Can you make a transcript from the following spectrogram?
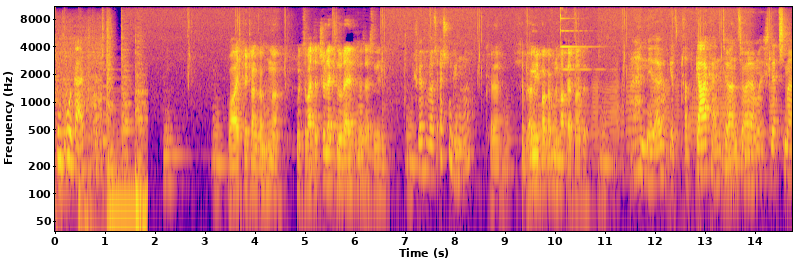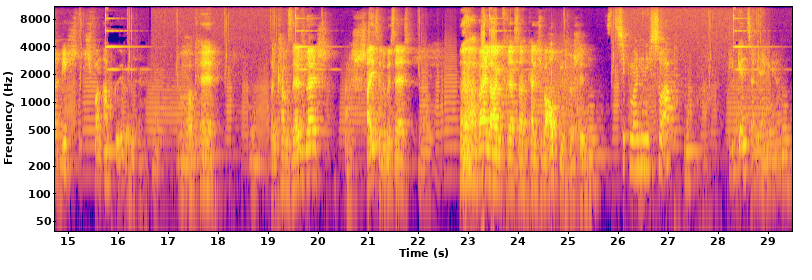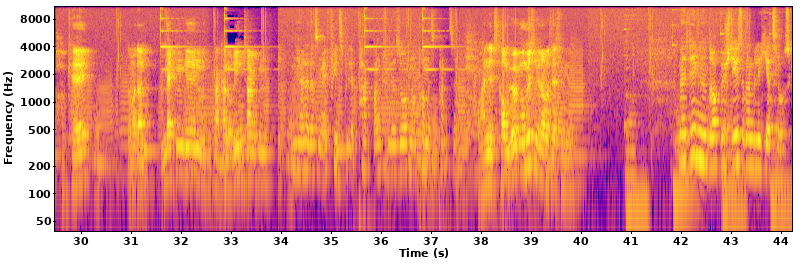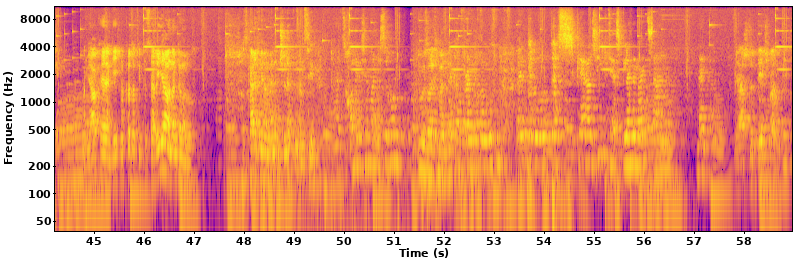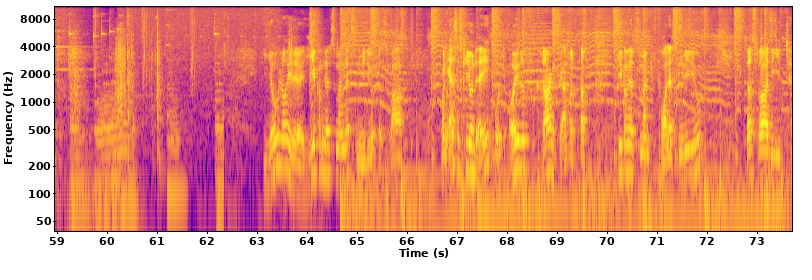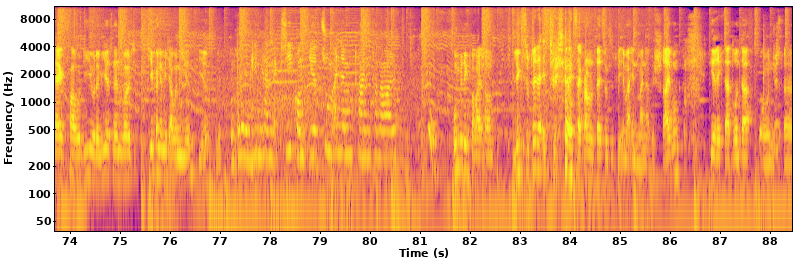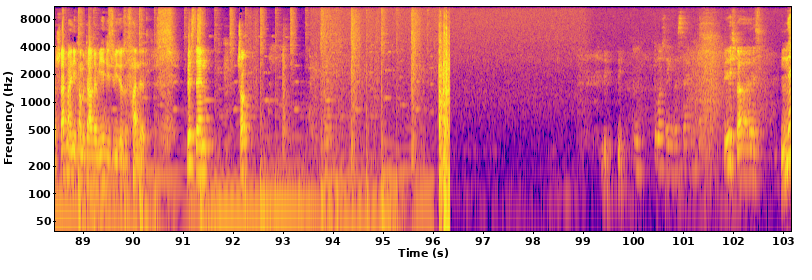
find's urgeil. Boah, ich krieg langsam Hunger. Willst du weiter chillaxen oder endlich was essen gehen? Ich für was essen gehen, oder? Okay. Ich hab irgendwie Bock auf eine Mafia-Torte. Ah, Nee, da hab ich jetzt gerade gar keinen Turn zu, da muss ich das letzte Mal richtig von abgöbeln. Okay. Dann Karussellfleisch? Ach, scheiße, du bist ja jetzt. Ah, Beilagenfresser, kann ich überhaupt nicht verstehen. Zick mal hier nicht so ab. Intelligenzallergiker. Okay. Sollen wir dann mecken gehen und ein paar Kalorien tanken? Ja, das sind mir viel zu viele Parkbankphilosophen und Pommespanzer. Mann, jetzt komm, irgendwo müssen wir doch was essen gehen. Meinetwegen, wenn du drauf bestehst, aber dann will ich jetzt losgehen. Ja, okay, dann gehe ich noch kurz auf die Pizzeria und dann können wir los. Jetzt kann ich wieder meine Chiletten anziehen. Jetzt roll ich hier mal nicht so rum. Du, soll ich meinen Backup-Friend noch anrufen? Wenn du das Klerasil-Testgelände meinst, dann. Nein. Ja, stimmt, den Spaß nicht. Yo Leute, hier kommt jetzt zu meinem letzten Video. Das war mein erstes Q&A, wo ich eure Fragen beantwortet habe. Hier kommt jetzt zu meinem vorletzten Video. Das war die Tag-Parodie oder wie ihr es nennen wollt. Hier könnt ihr mich abonnieren. Hier, hier. Und unter dem lieben Herrn Maxi kommt ihr zu meinem kleinen Kanal. Unbedingt vorbeischauen. Die Links zu Twitter, Twitter, Instagram und Facebook sind wie immer in meiner Beschreibung. Direkt da drunter. Und äh, schreibt mal in die Kommentare, wie ihr dieses Video so fandet. Bis dann. Ciao. Du musst irgendwas sagen. Ich weiß. Ne?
